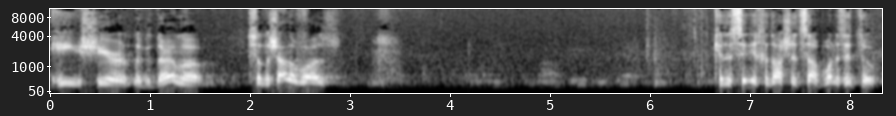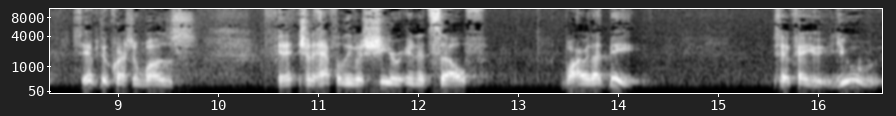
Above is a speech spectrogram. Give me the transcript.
he shir the gedala. So the shadow was can the city chadash itself? What does it do? So if the question was, it should have to leave a shear in itself? Why would that be? You say, okay, you, you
